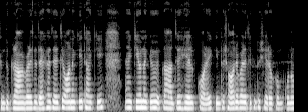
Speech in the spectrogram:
কিন্তু গ্রামের বাড়িতে দেখা যায় যে অনেকেই থাকে কেউ না কেউ কাজে হেল্প করে, কিন্তু শহরের বাড়িতে কিন্তু সেরকম কোনো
